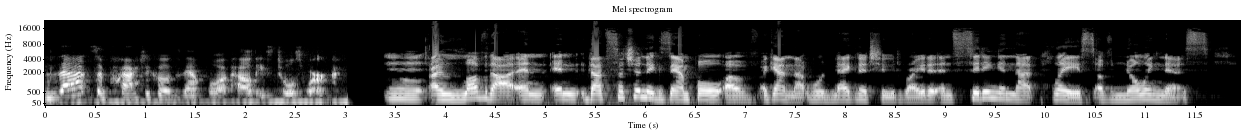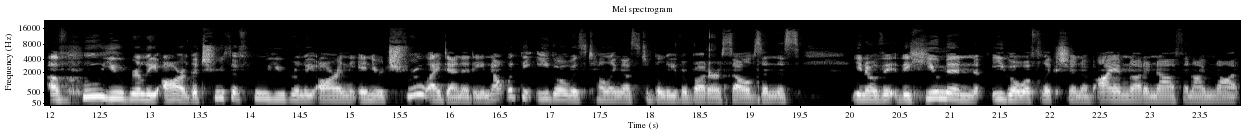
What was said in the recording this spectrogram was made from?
that's a practical example of how these tools work. Mm, I love that. And and that's such an example of again that word magnitude, right? And sitting in that place of knowingness of who you really are, the truth of who you really are and in your true identity, not what the ego is telling us to believe about ourselves and this, you know, the, the human ego affliction of I am not enough and I'm not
